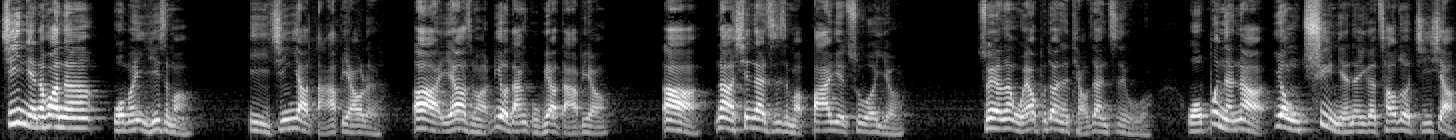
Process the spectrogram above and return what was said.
今年的话呢，我们已经什么？已经要达标了啊，也要什么六档股票达标啊？那现在只是什么八月初而已哦，所以呢，我要不断的挑战自我，我不能啊用去年的一个操作绩效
